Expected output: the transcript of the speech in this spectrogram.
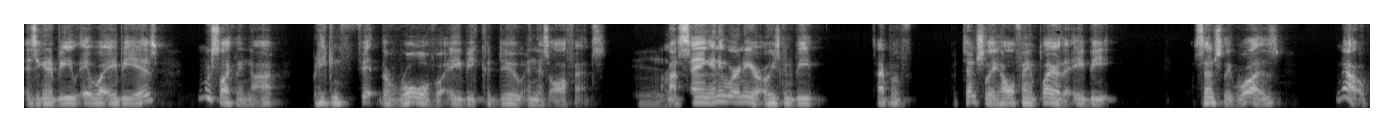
Is he going to be what AB is? Most likely not, but he can fit the role of what AB could do in this offense. mm, I'm not saying anywhere near, oh, he's going to be type of potentially Hall of Fame player that AB essentially was. No,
